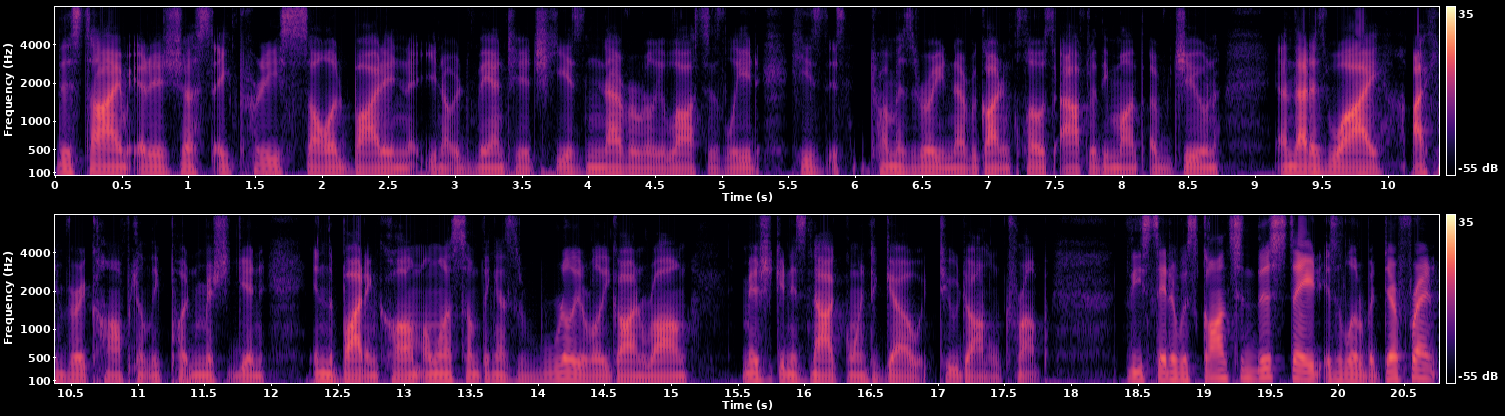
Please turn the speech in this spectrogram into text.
This time, it is just a pretty solid Biden, you know, advantage. He has never really lost his lead. He's Trump has really never gotten close after the month of June, and that is why I can very confidently put Michigan in the Biden column. Unless something has really, really gone wrong, Michigan is not going to go to Donald Trump. The state of Wisconsin, this state is a little bit different.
